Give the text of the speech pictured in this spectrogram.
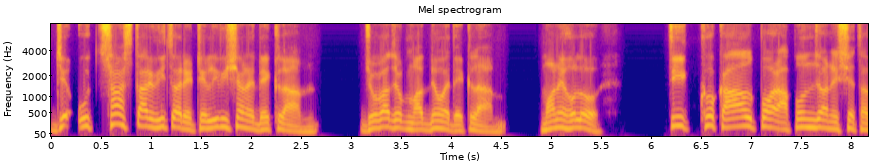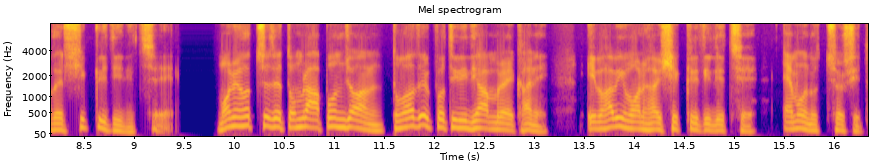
যে উচ্ছ্বাস তার ভিতরে টেলিভিশনে দেখলাম যোগাযোগ মাধ্যমে দেখলাম, মনে হলো দীর্ঘকাল পর আপনজন এসে তাদের স্বীকৃতি দিচ্ছে। মনে হচ্ছে যে তোমরা আপনজন, তোমাদের প্রতিনিধি আমরা এখানে। এভাবেই মনে হয় স্বীকৃতি দিচ্ছে, এমন উচ্ছ্বসিত।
